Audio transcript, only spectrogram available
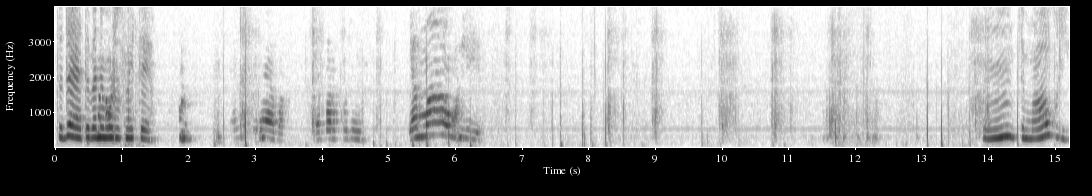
Ти де? Я тебе не можу знайти. Треба. Я паркурист. Я Мауглі. Ммм, ти Мауглі?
